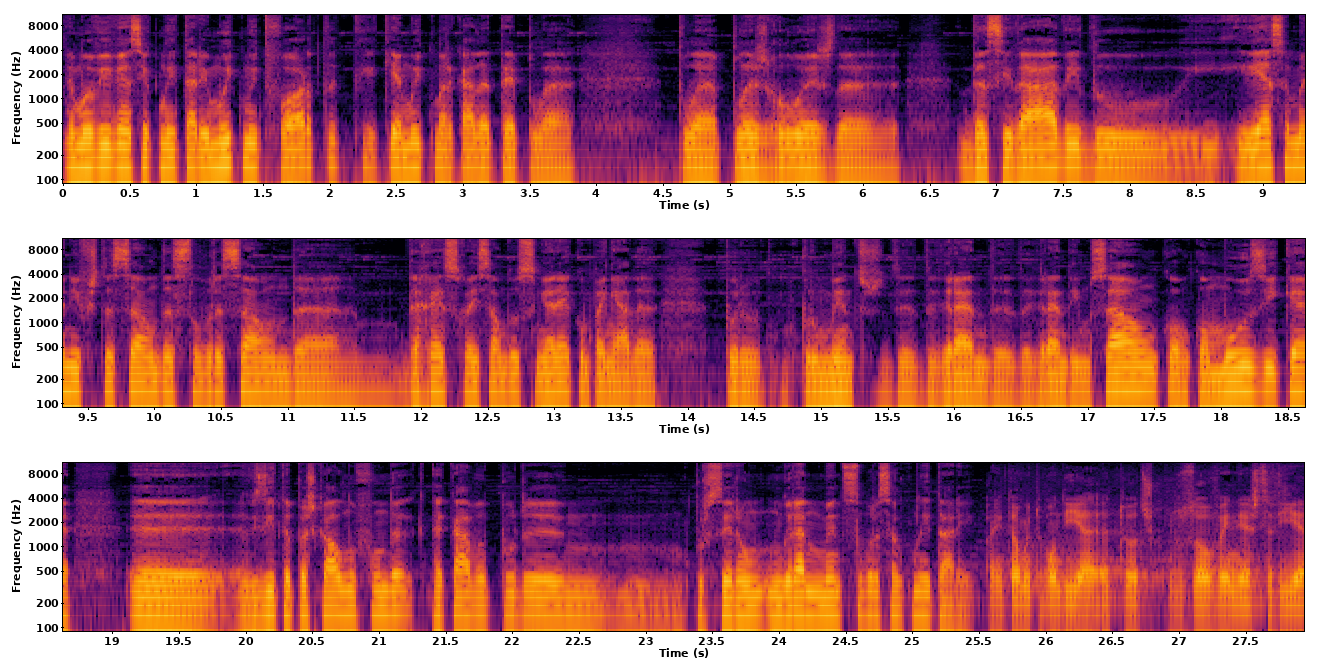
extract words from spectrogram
é uma vivência comunitária muito, muito forte, que, que é muito marcada até pela, pela, pelas ruas da, da cidade e, do, e essa manifestação da celebração da, da ressurreição do Senhor é acompanhada por, por momentos de, de, grande, de grande emoção, com, com música, a visita pascal, no fundo, acaba por, uh, por ser um, um, grande momento de celebração comunitária. Então, muito bom dia a todos que nos ouvem neste dia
